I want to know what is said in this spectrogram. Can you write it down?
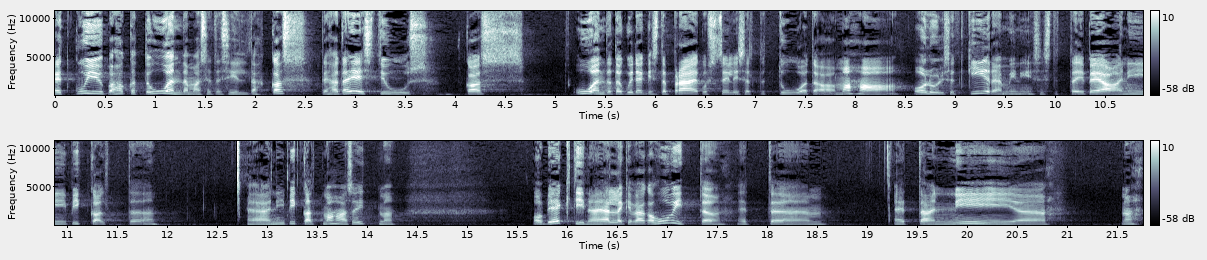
Et kui juba hakata uuendama seda silda, kas teha täiesti uus, kas uuendada kuidagi seda praegust selliselt, et tuua ta maha oluliselt kiiremini, sest et ta ei pea nii pikalt äh,, nii pikalt maha sõitma. objektina jällegi väga huvitav, et äh, et ta on nii äh, noh,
